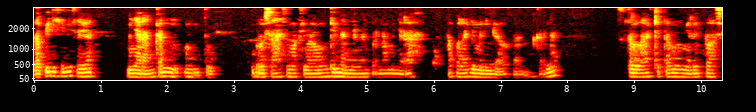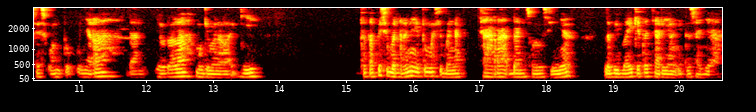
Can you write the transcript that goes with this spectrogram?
Tapi di sini saya menyarankan untuk berusaha semaksimal mungkin dan jangan pernah menyerah apalagi meninggalkan karena setelah kita memilih proses untuk menyerah dan ya udahlah mau gimana lagi tetapi sebenarnya itu masih banyak cara dan solusinya lebih baik kita cari yang itu saja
